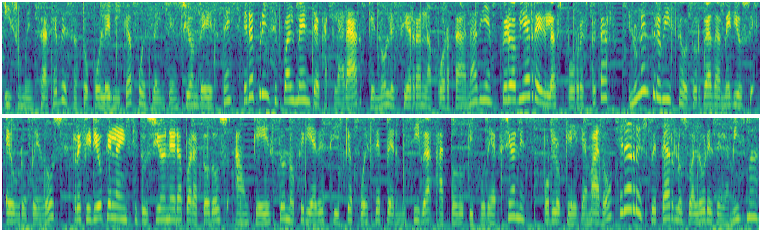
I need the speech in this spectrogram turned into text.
y su mensaje desató polémica, pues la intención de este era principalmente aclarar que no le cierran la puerta a nadie, pero había reglas por respetar. En una entrevista otorgada a medios europeos, refirió que la institución era para todos, aunque esto no quería decir que fuese permisiva a todo tipo de acciones, por lo que el llamado era respetar los valores de la misma.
